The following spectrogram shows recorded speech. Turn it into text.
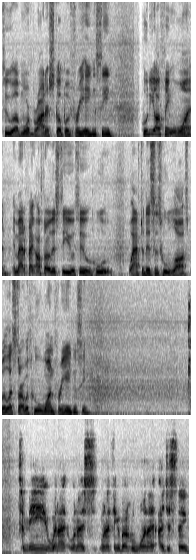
to a more broader scope of free agency, who do y'all think won? And matter of fact, I'll throw this to you too. Who well, after this is who lost, but let's start with who won free agency. to me, when I when I when I think about who won, I, I just think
